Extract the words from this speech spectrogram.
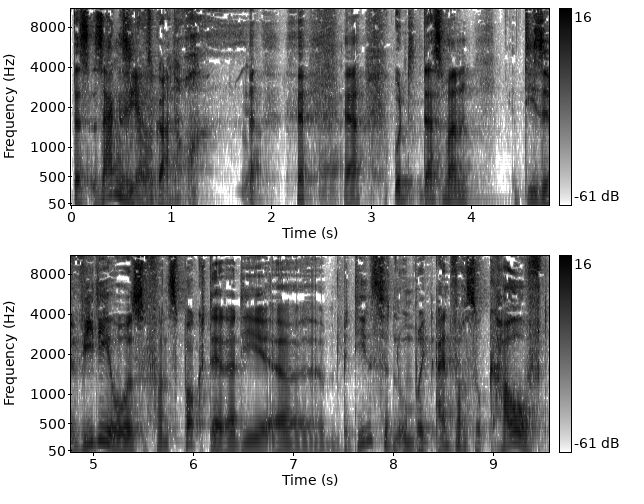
Das sagen sie ja sogar noch. Ja. ja. Und dass man diese Videos von Spock, der da die äh, Bediensteten umbringt, einfach so kauft,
